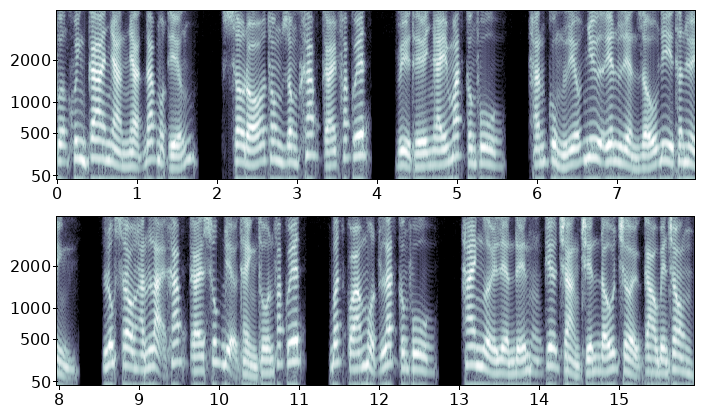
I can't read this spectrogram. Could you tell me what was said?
Phượng Khuynh ca nhàn nhạt đáp một tiếng, sau đó thông dong khắp cái pháp quyết, vì thế nháy mắt công phu, hắn cùng liễu như yên liền giấu đi thân hình, lúc sau hắn lại khắp cái xúc địa thành thốn pháp quyết, bất quá một lát công phu, hai người liền đến kia chàng chiến đấu trời cao bên trong.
